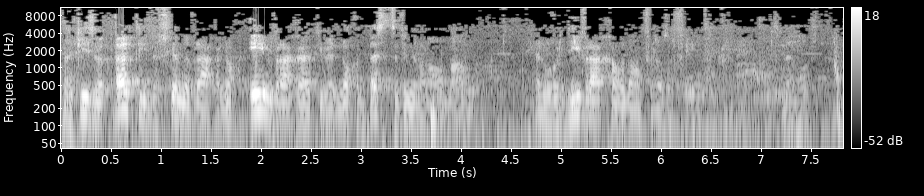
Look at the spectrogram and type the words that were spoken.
Dan kiezen we uit die verschillende vragen nog één vraag uit die we nog het beste vinden van allemaal. En over die vraag gaan we dan filosoferen. Dat is mijn voorstel haar.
